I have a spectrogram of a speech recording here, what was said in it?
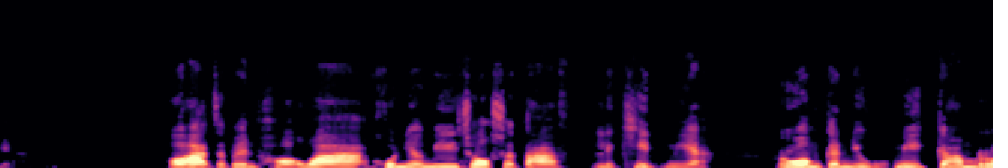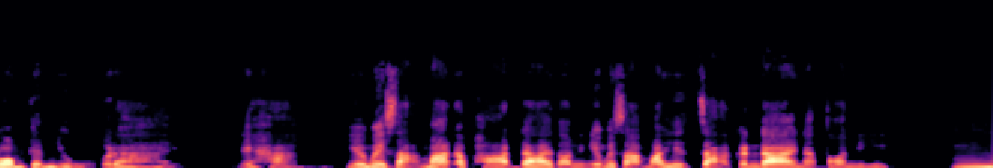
เนี่ยก็อาจจะเป็นเพราะว่าคุณยังมีโชคชะตาลิขิตเนี้ยร่วมกันอยู่ มีกรรมร่วมกันอยู่ก็ได้นะคะยังไม่สามารถอพาร์ตได้ตอนนี้ยังไม่สามารถที่จะจากกันได้นะตอนนี้ อืม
